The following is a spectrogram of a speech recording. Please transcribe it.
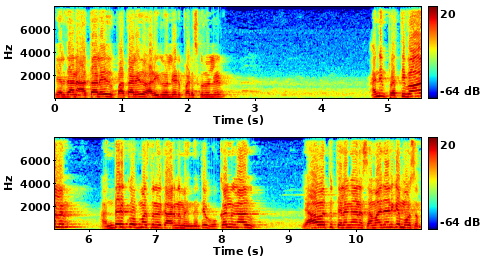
ఇలా దాని ఆతా లేదు పతా లేదు అడిగిన లేడు పడుచుకున్న లేడు. అని ప్రతి వాళ్ళు అందరి కోపం వస్తున్నది కారణం ఏంటంటే ఒకళ్ళు కాదు యావత్తు తెలంగాణ సమాజానికే మోసం.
